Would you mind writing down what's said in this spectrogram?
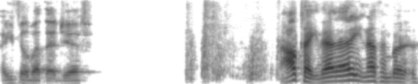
How you feel about that, Jeff? I'll take that. That ain't nothing but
